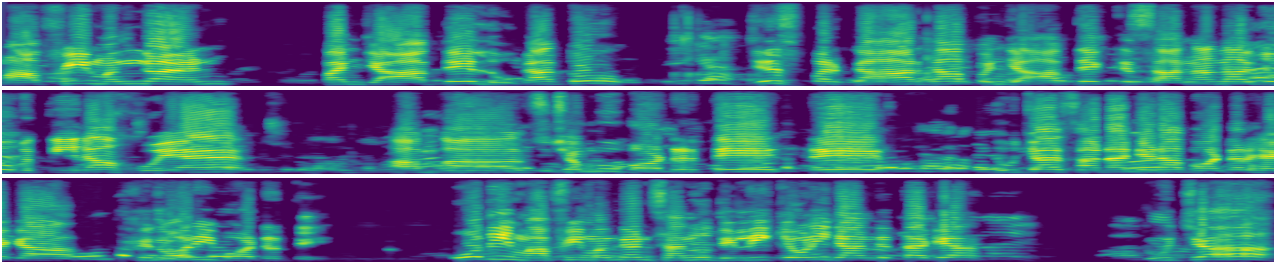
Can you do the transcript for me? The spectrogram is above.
ਮਾਫੀ ਮੰਗਣ ਪੰਜਾਬ ਦੇ ਲੋਕਾਂ ਤੋਂ, ਜਿਸ ਪ੍ਰਕਾਰ ਦਾ ਪੰਜਾਬ ਦੇ ਕਿਸਾਨਾਂ ਨਾਲ ਜੋ ਵਤੀਰਾ ਹੋਇਆ ਹੈ ਸ਼ੰਭੂ ਬਾਰਡਰ ਤੇ ਤੇ ਦੂਜਾ ਸਾਡਾ ਜਿਹੜਾ ਬਾਰਡਰ ਹੈਗਾ, ਖਨੌਰੀ ਬਾਰਡਰ ਤੇ, ਉਹਦੀ ਮਾਫੀ ਮੰਗਣ ਸਾਨੂੰ ਦਿੱਲੀ ਕਿਉਂ ਨਹੀਂ ਜਾਣ ਦਿੱਤਾ ਗਿਆ? ਦੂਜਾ,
